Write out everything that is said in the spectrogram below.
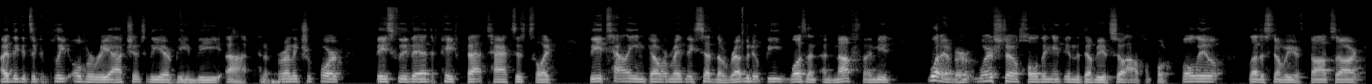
I think it's a complete overreaction to the Airbnb uh, kind of earnings report. Basically, they had to pay fat taxes to like the Italian government. They said the revenue beat wasn't enough. I mean, whatever. We're still holding it in the WSO Alpha portfolio. Let us know what your thoughts are.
